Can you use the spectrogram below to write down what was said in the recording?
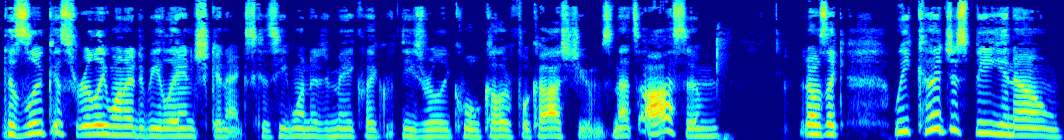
Because Lucas really wanted to be Landsknechts because he wanted to make like these really cool, colorful costumes. And that's awesome. But I was like, we could just be, you know,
